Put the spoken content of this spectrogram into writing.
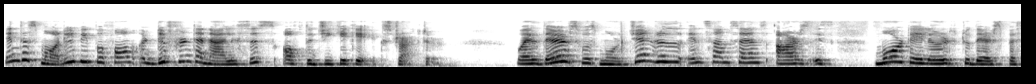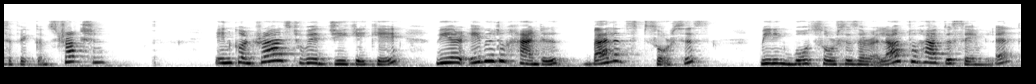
In this model, we perform a different analysis of the GKK extractor. While theirs was more general, in some sense, ours is more tailored to their specific construction. In contrast with GKK, we are able to handle balanced sources, meaning both sources are allowed to have the same length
